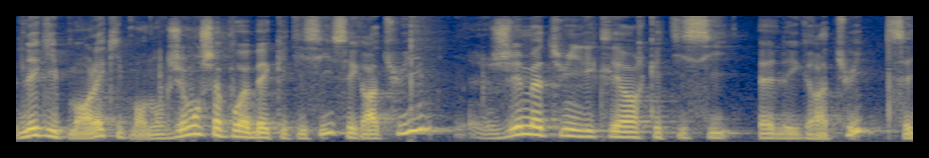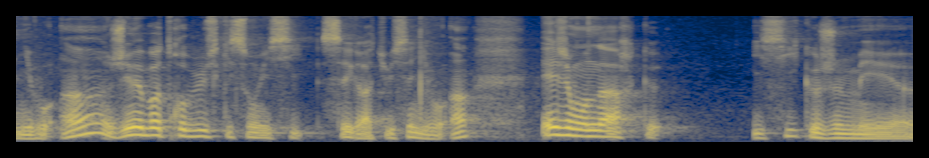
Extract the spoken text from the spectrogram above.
l'équipement, l'équipement. Donc j'ai mon chapeau à bec qui est ici, c'est gratuit. J'ai ma tunique d'éclaireur qui est ici, elle est gratuite, c'est niveau 1. J'ai mes bottes robustes qui sont ici, c'est gratuit, c'est niveau 1. Et j'ai mon arc ici que je mets... Euh,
